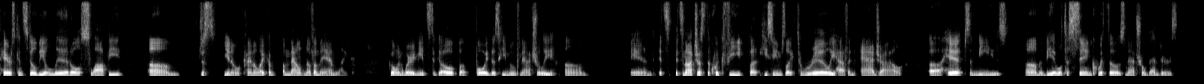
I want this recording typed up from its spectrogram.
Paris can still be a little sloppy. Um, just you know, kind of like a, a mountain of a man, like going where he needs to go. But boy, does he move naturally. Um, and it's it's not just the quick feet, but he seems like to really have an agile uh, hips and knees um, and be able to sync with those natural benders.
